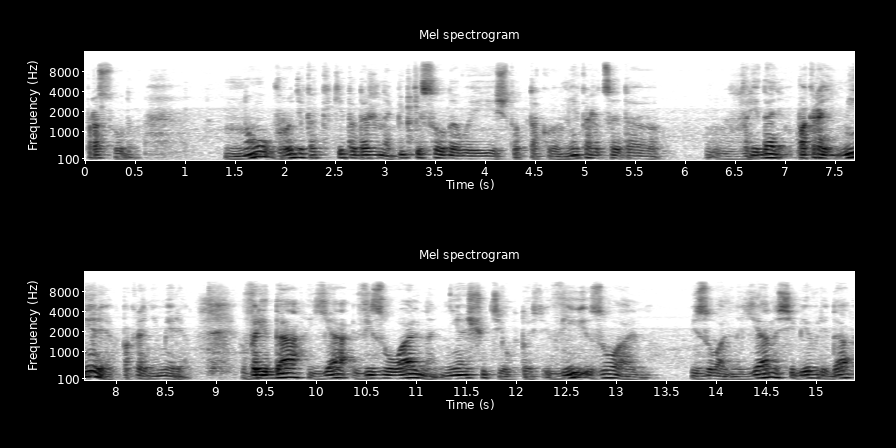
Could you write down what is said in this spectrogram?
Про соду. Ну, вроде как какие-то даже напитки содовые есть, что-то такое. Мне кажется, это вреда, по крайней мере, по крайней мере, вреда я визуально не ощутил. То есть визуально, визуально я на себе вреда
